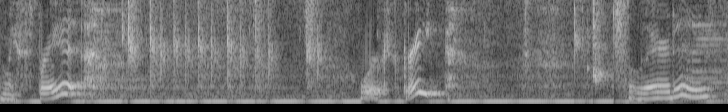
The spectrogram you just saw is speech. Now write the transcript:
Let me spray it. Works great. So there it is.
